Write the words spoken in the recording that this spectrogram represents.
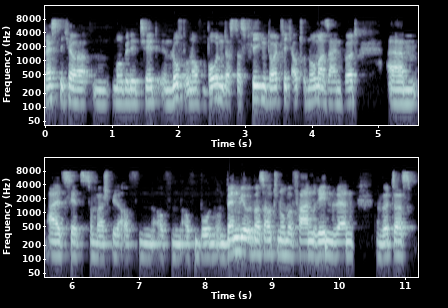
restlicher Mobilität in Luft und auf dem Boden, dass das Fliegen deutlich autonomer sein wird ähm, als jetzt zum Beispiel auf dem, auf, dem, auf dem Boden. Und wenn wir über das autonome Fahren reden werden, dann wird das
